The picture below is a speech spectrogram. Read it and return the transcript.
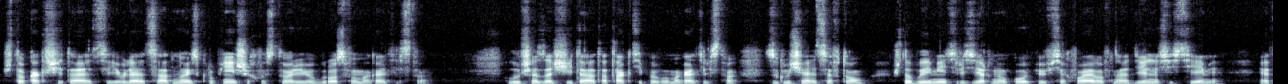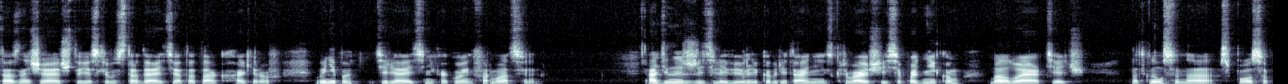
что, как считается, является одной из крупнейших в истории угроз вымогательства. Лучшая защита от атак типа вымогательства заключается в том, чтобы иметь резервную копию всех файлов на отдельной системе. Это означает, что если вы страдаете от атак хакеров, вы не потеряете никакой информации. Один из жителей Великобритании, скрывающийся под ником MalwareTech, наткнулся на способ,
